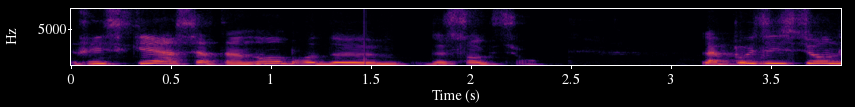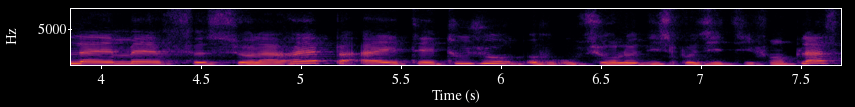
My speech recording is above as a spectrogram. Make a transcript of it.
risquer un certain nombre de, de sanctions. La position de l'AMF sur la REP a été toujours, ou sur le dispositif en place,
